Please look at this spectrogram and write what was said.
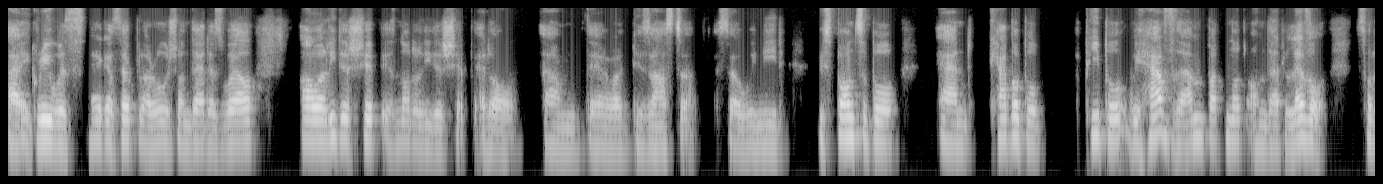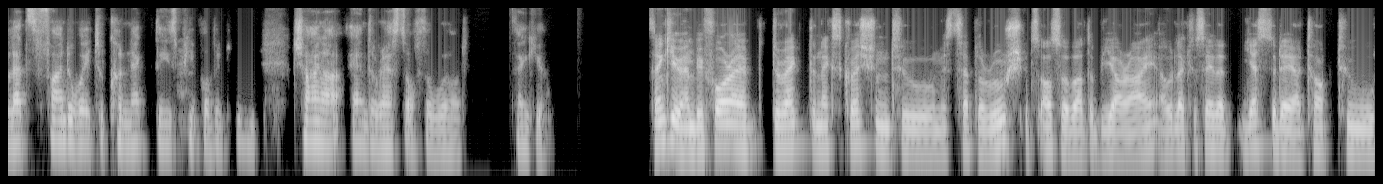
i agree with Helga Zepp-LaRouche on that as well our leadership is not a leadership at all um, they're a disaster so we need responsible and capable people we have them but not on that level so let's find a way to connect these people between china and the rest of the world thank you Thank you. And before I direct the next question to Ms. Zepp-LaRouche, it's also about the BRI. I would like to say that yesterday I talked to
